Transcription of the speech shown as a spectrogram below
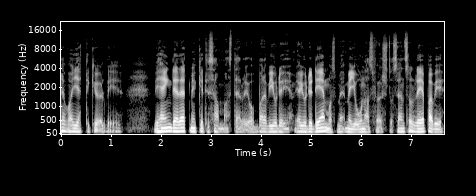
det var jättekul. Vi, vi hängde rätt mycket tillsammans där och jobbade. Vi gjorde, jag gjorde demos med, med Jonas först och sen så repade vi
